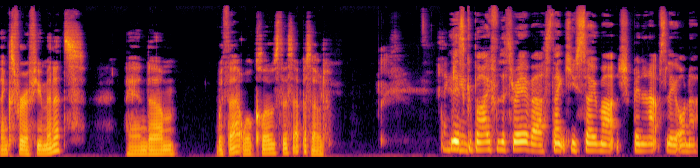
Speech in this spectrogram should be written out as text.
Thanks for a few minutes. And um, with that, we'll close this episode. Thank it's you. goodbye from the three of us thank you so much been an absolute honour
